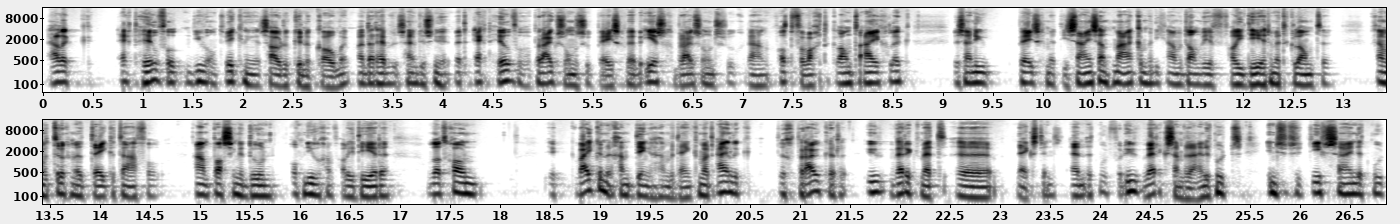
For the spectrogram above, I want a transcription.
eigenlijk echt heel veel nieuwe ontwikkelingen zouden kunnen komen. Maar daar zijn we dus nu met echt heel veel gebruikersonderzoek bezig. We hebben eerst gebruikersonderzoek gedaan. Wat verwachten klanten eigenlijk? We zijn nu bezig met designs aan het maken, maar die gaan we dan weer valideren met de klanten. Gaan we terug naar de tekentafel, aanpassingen doen, opnieuw gaan valideren. Omdat gewoon wij kunnen gaan dingen gaan bedenken, maar uiteindelijk de gebruiker, u werkt met uh, en het moet voor u werkzaam zijn. Het moet intuïtief zijn, het moet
